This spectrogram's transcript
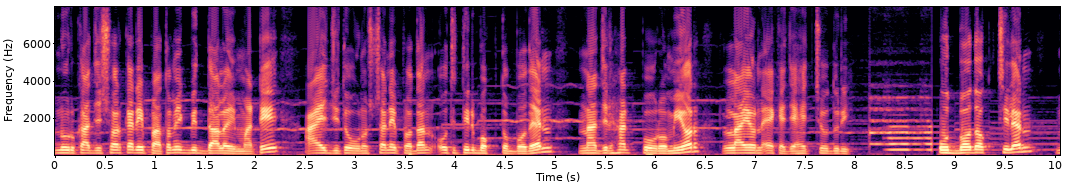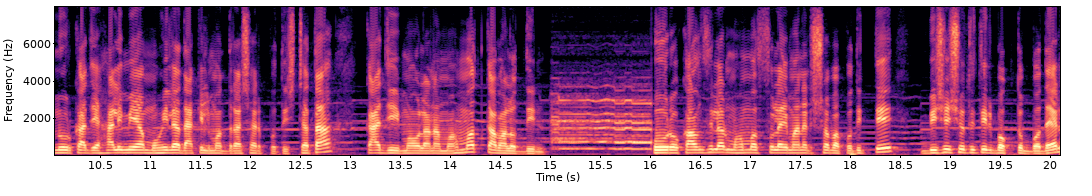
নূরকাজী সরকারি প্রাথমিক বিদ্যালয় মাঠে আয়োজিত অনুষ্ঠানে প্রধান অতিথির বক্তব্য দেন নাজিরহাট পৌর মেয়র লায়ন একে জাহেদ চৌধুরী। উদ্বোধক ছিলেন নূরকাজী হালিমিয়া মহিলা দাখিল মাদ্রাসার প্রতিষ্ঠাতা কাজী মৌলানা মোহাম্মদ কামাল উদ্দিন। পৌর কাউন্সিলর মোহাম্মদ সুলাইমানের সভাপতিত্বে বিশেষ অতিথির বক্তব্য দেন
